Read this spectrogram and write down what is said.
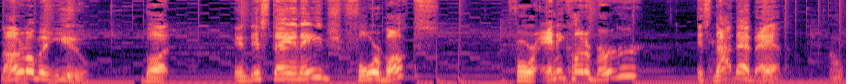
Now I don't know about you, but in this day and age, four bucks for any kind of burger, it's not that bad. Nope.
